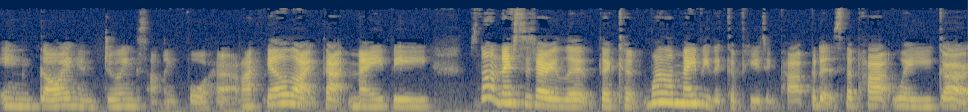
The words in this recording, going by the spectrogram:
in going and doing something for her. And I feel like that may be, it's not necessarily the, the well, maybe the confusing part, but it's the part where you go,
